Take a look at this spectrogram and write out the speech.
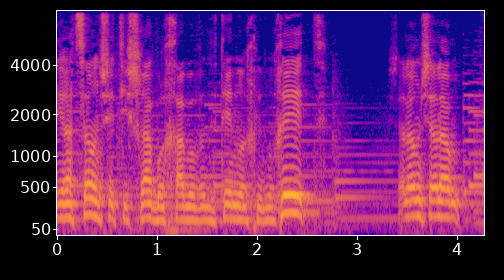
יהי רצון שתשרה ברכה בעבודתנו החינוכית. שלום שלום.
